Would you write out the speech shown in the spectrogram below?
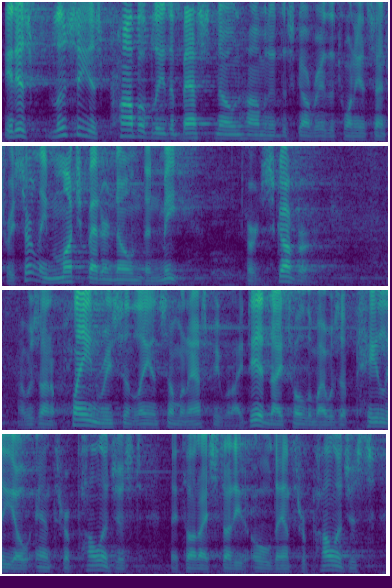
It is, Lucy is probably the best known hominid discovery of the 20th century, certainly much better known than me, her discoverer. I was on a plane recently and someone asked me what I did, and I told them I was a paleoanthropologist. They thought I studied old anthropologists.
